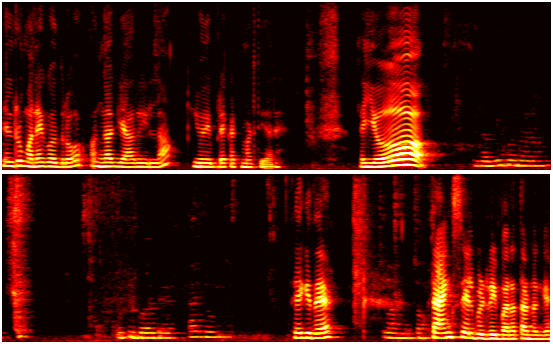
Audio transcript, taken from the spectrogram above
ಎಲ್ಲರೂ ಮನೆಗೆ ಹೋದ್ರು ಹಂಗಾಗಿ ಯಾರೂ ಇಲ್ಲ. ಇವರಿಬ್ಬರೇ ಕಟ್ ಮಾಡ್ತಿದ್ದಾರೆ. ಅಯ್ಯೋ! ಹೇಗಿದೆ? ಥ್ಯಾಂಕ್ಸ್ ಹೇಳ್ಬಿಡ್ರಿ ಭರತಣ್ಣಂಗೆ.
